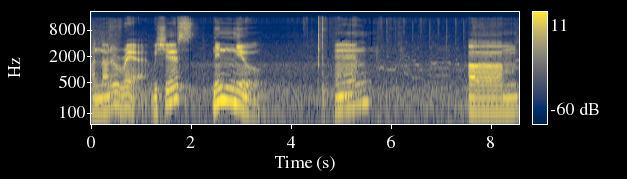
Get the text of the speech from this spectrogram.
another rare which is Ninnu. And um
